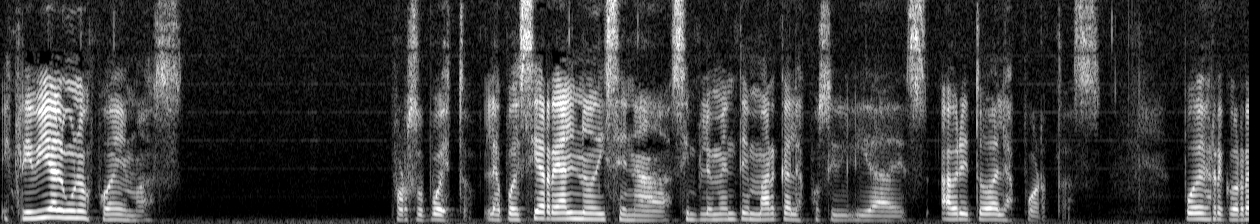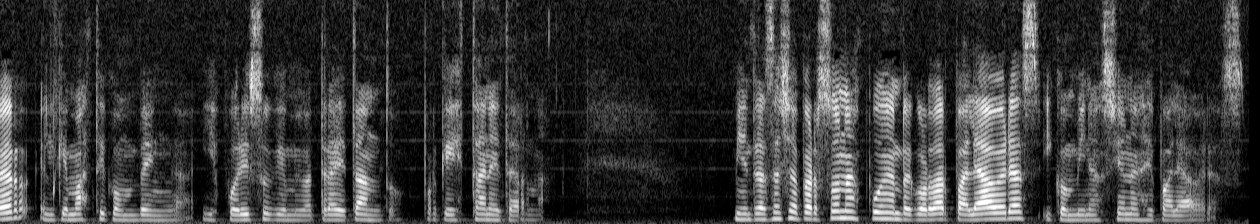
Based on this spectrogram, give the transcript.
Escribí algunos poemas. Por supuesto, la poesía real no dice nada, simplemente marca las posibilidades, abre todas las puertas. Puedes recorrer el que más te convenga, y es por eso que me atrae tanto, porque es tan eterna. Mientras haya personas pueden recordar palabras y combinaciones de palabras.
